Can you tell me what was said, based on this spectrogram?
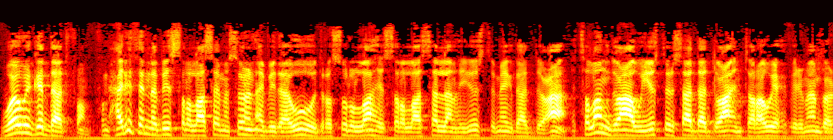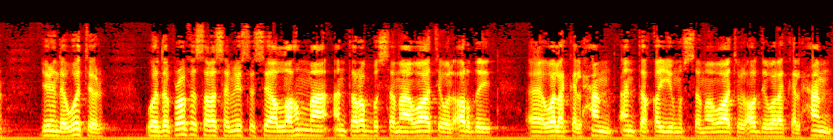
Where we get that from? From hadith al-Nabi sallallahu alayhi wa sallam, Abi Dawood, Rasulullah sallallahu alayhi wa sallam, he used to make that dua. It's a long dua. We used to recite that dua in Taraweeh, if you remember, during the winter, where the Prophet sallallahu alayhi wa sallam used to say, Allahumma anta rabbu samawati wal-ardi uh, walakal hamd, anta qayyimu samawati wal-ardi walakal hamd.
